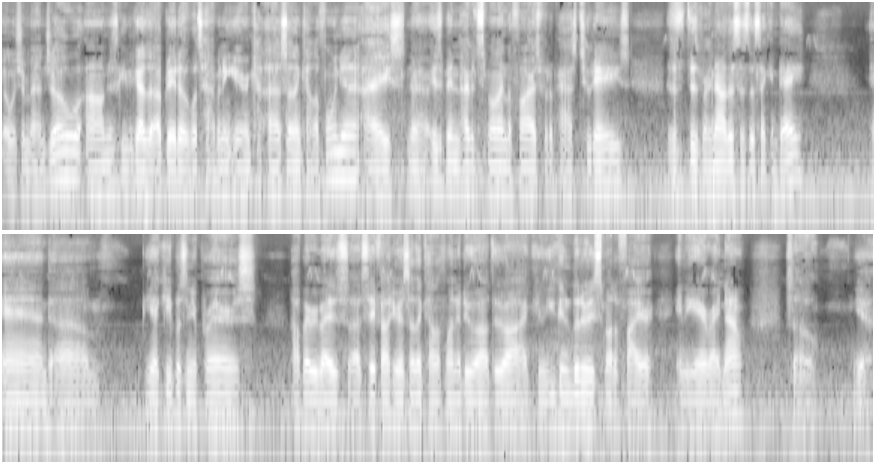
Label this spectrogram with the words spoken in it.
Yo, it's your man Joe. Um, just to give you guys an update of what's happening here in uh, Southern California. I it's been I've been smelling the fires for the past two days. This is this right now. This is the second day, and um, yeah, keep us in your prayers. I hope everybody's uh, safe out here in Southern California. Do all through all. Can, you can literally smell the fire in the air right now. So, yeah,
